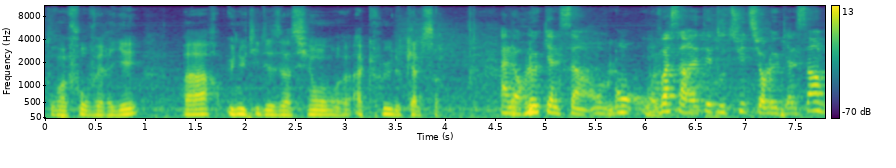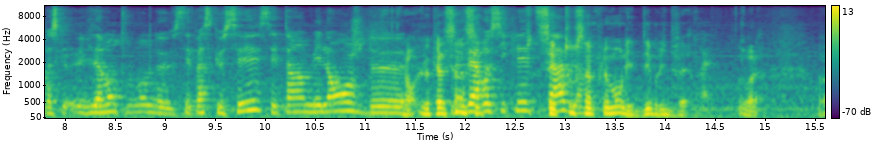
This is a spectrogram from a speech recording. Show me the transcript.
pour un four verrier par une utilisation accrue de calcin. Alors le calcin, on, va s'arrêter tout de suite sur le calcin parce que évidemment tout le monde ne sait pas ce que c'est. C'est un mélange de, Alors, le calcin, verre recyclé, de C'est tout simplement les débris de verre. Voilà. Euh,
